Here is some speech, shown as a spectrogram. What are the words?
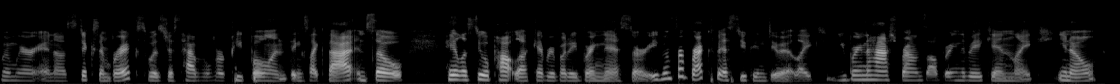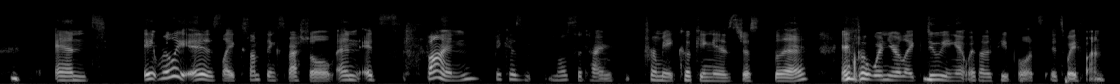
when we are in a sticks and bricks was just have over people and things like that. And so hey let's do a potluck everybody bring this. Or even for breakfast you can do it. Like you bring the hash browns i'll bring the bacon like you know. And it really is like something special and it's fun because most of the time for me cooking is just bleh. and but when you're like doing it with other people it's it's way fun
